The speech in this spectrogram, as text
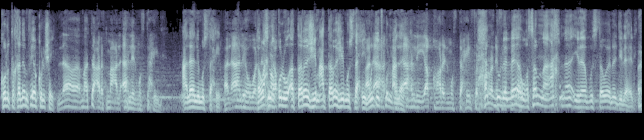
كرة القدم فيها كل شيء. لا ما تعرف مع الاهلي المستحيل. على الاهلي مستحيل. الاهلي هو تو إحنا نقولوا الترجي مع الترجي مستحيل وانت تقول مع الاهلي الاهلي يقهر المستحيل في الحمد لله وصلنا إحنا إلى مستوى نادي الأهلي.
